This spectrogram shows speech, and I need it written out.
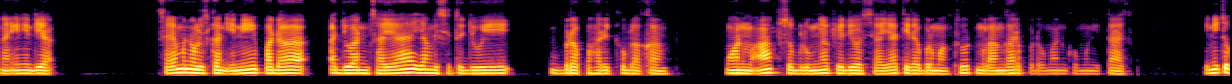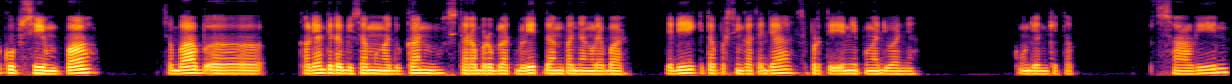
Nah, ini dia. Saya menuliskan ini pada ajuan saya yang disetujui beberapa hari ke belakang. Mohon maaf sebelumnya video saya tidak bermaksud melanggar pedoman komunitas. Ini cukup simpel sebab eh, kalian tidak bisa mengajukan secara berbelat-belit dan panjang lebar. Jadi kita persingkat saja seperti ini pengajuannya. Kemudian kita salin.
